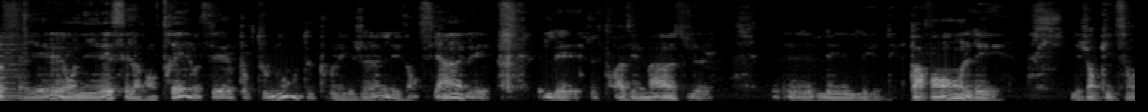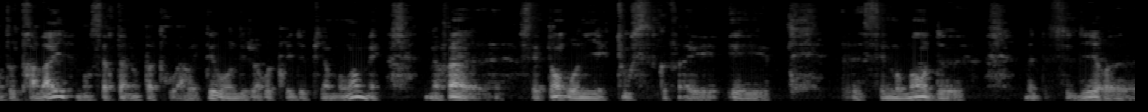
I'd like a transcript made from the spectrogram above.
année, c'est la rentrée, c'est pour tout le monde, pour les jeunes, les anciens, les, les, le troisième âge, les, les, parents, les, gens qui sont au travail. Bon, certains n'ont pas trop arrêté ou ont déjà repris depuis un moment, mais, mais enfin, septembre, on y est tous. et, euh, c'est le moment de, de se dire euh,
